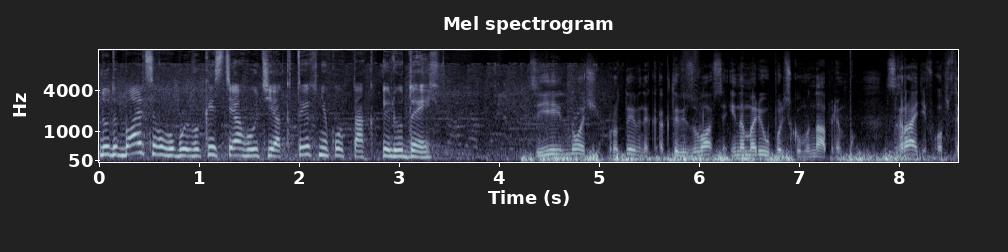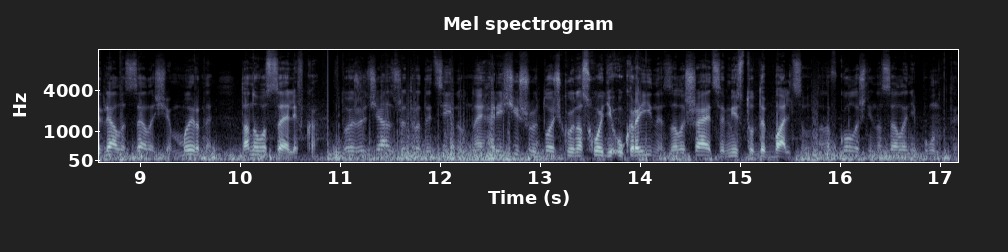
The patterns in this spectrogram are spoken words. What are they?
До Дебальцевого бойовики стягують як техніку, так і людей. Цієї ночі противник активізувався і на Маріупольському напрямку. З градів обстріляли селище Мирне та Новоселівка. В той же час вже традиційно найгарячішою точкою на сході України залишається місто Дебальцево та навколишні населені пункти.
